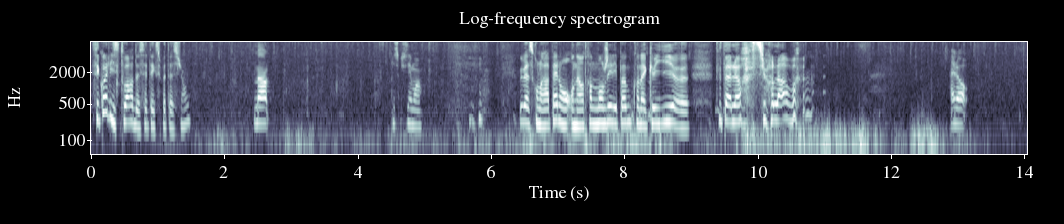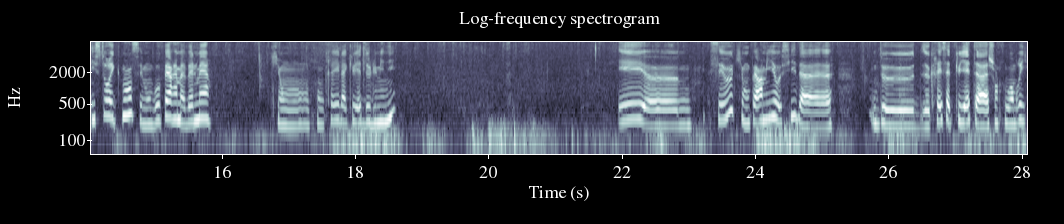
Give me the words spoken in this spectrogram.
c'est quoi l'histoire de cette exploitation? Ben, Excusez-moi. Oui, parce qu'on le rappelle, on, est en train de manger les pommes qu'on a cueillies euh, tout à l'heure sur l'arbre. Alors, historiquement, c'est mon beau-père et ma belle-mère qui ont, créé la cueillette de Lumini. Et euh, c'est eux qui ont permis aussi de, créer cette cueillette à Chanteloup-en-Brie.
